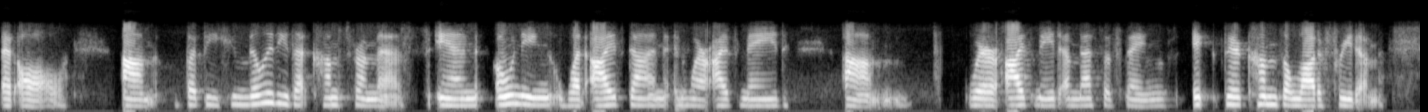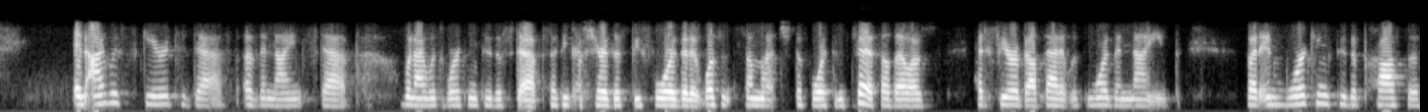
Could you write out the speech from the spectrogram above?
at all. Um, but the humility that comes from this and owning what I've done and where I've made um, where I've made a mess of things, it, there comes a lot of freedom. And I was scared to death of the ninth step when I was working through the steps. I think I've shared this before that it wasn't so much the fourth and fifth, although I was, had fear about that. It was more the ninth. But in working through the process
